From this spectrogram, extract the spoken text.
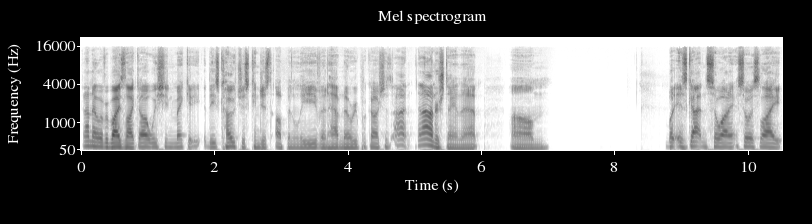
And I know everybody's like, "Oh, we should make it." These coaches can just up and leave and have no repercussions. I and I understand that, um, but it's gotten so out. So it's like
